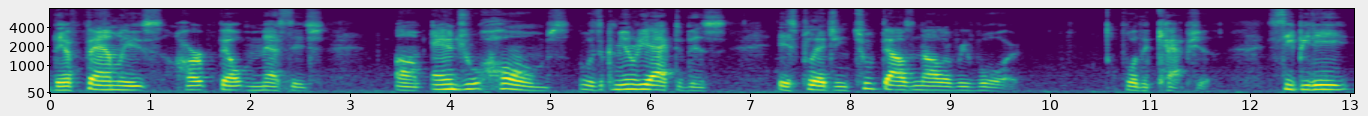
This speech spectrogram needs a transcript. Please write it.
Their family's heartfelt message. Um, Andrew Holmes, who is a community activist, is pledging $2,000 reward for the capture. CPDtip.com.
